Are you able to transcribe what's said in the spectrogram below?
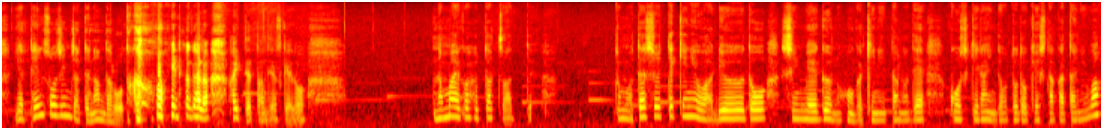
「いや天祖神社ってなんだろう?」とか 思いながら入ってったんですけど名前が2つあってでも私的には流動神明宮の方が気に入ったので公式 LINE でお届けした方には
